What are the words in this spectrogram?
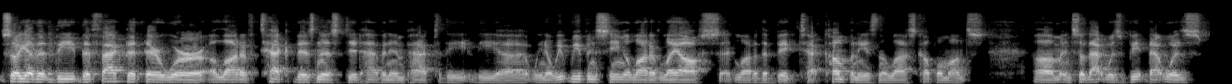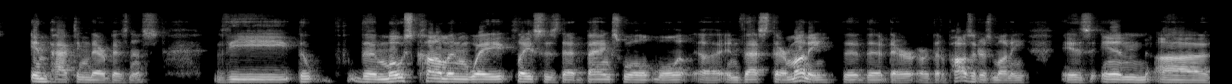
So yeah, the, the the fact that there were a lot of tech business did have an impact. The the uh, you know we we've been seeing a lot of layoffs at a lot of the big tech companies in the last couple months, um, and so that was that was impacting their business the the the most common way places that banks will will uh, invest their money the, the their or the depositors money is in uh,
